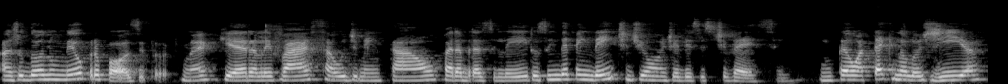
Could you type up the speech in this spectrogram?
ajudou no meu propósito, né? Que era levar saúde mental para brasileiros, independente de onde eles estivessem. Então, a tecnologia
